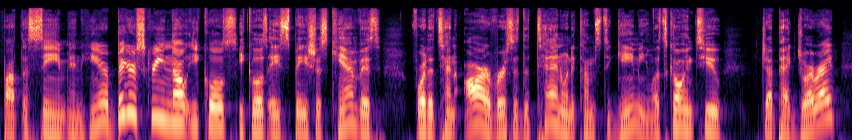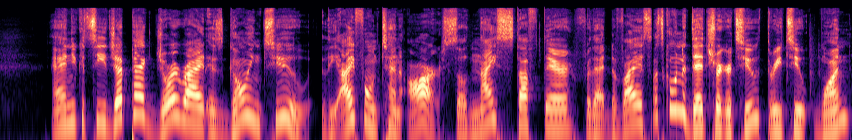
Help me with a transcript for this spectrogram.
about the same in here. Bigger screen though equals equals a spacious canvas for the 10R versus the 10 when it comes to gaming. Let's go into Jetpack Joyride. And you can see Jetpack Joyride is going to the iPhone 10R. So nice stuff there for that device. Let's go into Dead Trigger 2, 3, 2, 1.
